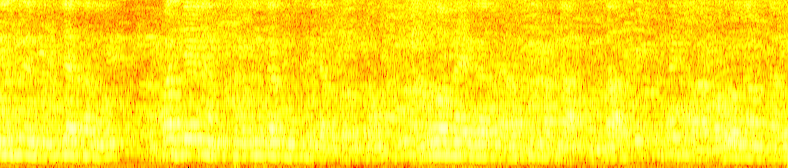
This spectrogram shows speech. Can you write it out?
తెలుసు నేను గుర్తు చేస్తాను. ఉపాధ్యాయులను ఎంత చులకనగా చూసింది గత ప్రభుత్వం. చంద్రబాబు నాయుడు గారు వ్యవస్థల పట్ల ఆ, గౌరవంగా ఉంటారు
